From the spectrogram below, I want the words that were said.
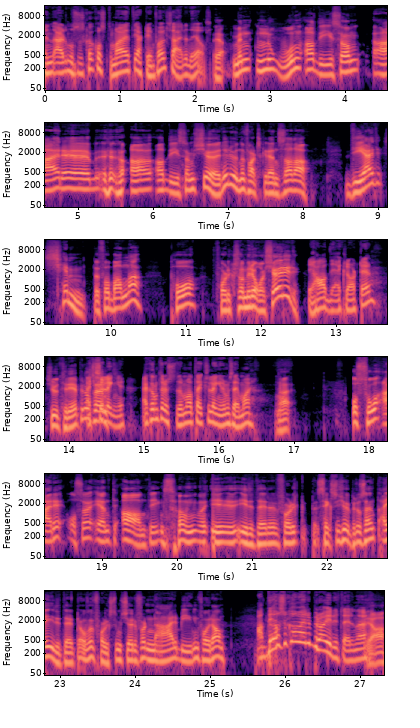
Men er det noe som skal koste meg et hjerteinfarkt, så er det det, altså. Ja, men noen av de som er uh, av, av de som kjører under fartsgrensa, da, de er kjempeforbanna på folk som råkjører! Ja, det er klart, det. 23 Det er ikke så lenge. Jeg kan trøste dem at det er ikke så lenge de ser meg. Nei. Og så er det også en annen ting som irriterer folk. 26% er irriterte over folk som kjører for nær bilen foran. Ja, Det også kan være bra irriterende. Ja,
